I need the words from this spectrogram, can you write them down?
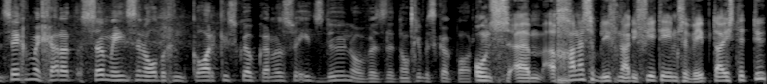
En sê vir my Gerard sou mense nou al begin kaartjies koop kan ons so iets doen of is dit nog nie beskikbaar? Ons um, gaan asseblief na die VTM se webtuiste toe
